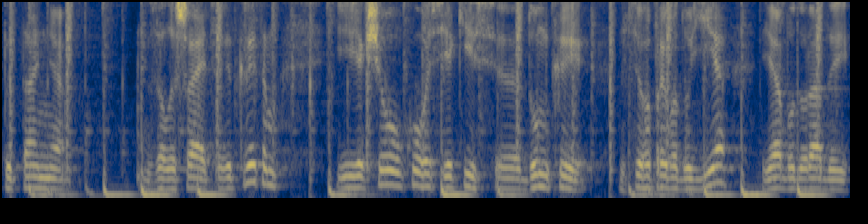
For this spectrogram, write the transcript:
питання залишається відкритим. І якщо у когось якісь е, думки з цього приводу є, я буду радий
